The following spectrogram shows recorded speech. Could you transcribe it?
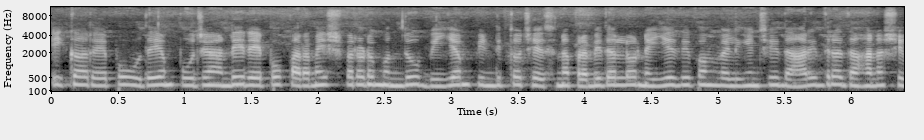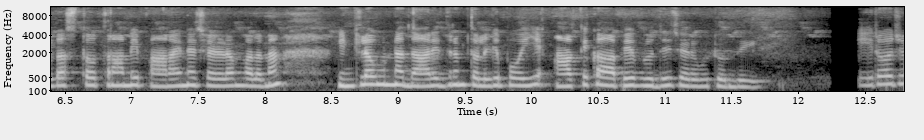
ఇక రేపు ఉదయం పూజ అండి. రేపు పరమేశ్వరుడు ముందు బియ్యం పిండితో చేసిన ప్రమిదల్లో నెయ్యి దీపం వెలిగించి దారిద్ర దహన శివస్తోత్రాన్ని పారాయణ చేయడం వలన ఇంట్లో ఉన్న దారిద్ర్యం తొలగిపోయి ఆర్థిక అభివృద్ధి జరుగుతుంది. ఈరోజు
